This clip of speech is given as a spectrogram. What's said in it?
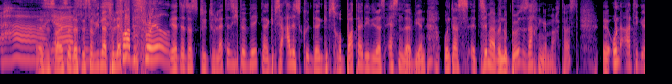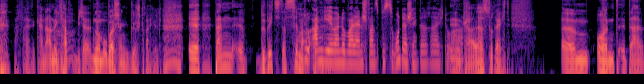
Ah, Das ist, ja, weißt du, das ist so wie eine Toilette. For the thrill. Ja, dass, dass die Toilette sich bewegt, da gibt es ja alles, dann gibt es Roboter, die dir das Essen servieren und das äh, Zimmer, wenn du böse Sachen gemacht hast, äh, unartige, ach, keine Ahnung, ich habe mich nur am Oberschenkel gestreichelt, äh, dann äh, bewegt sich das Zimmer. Du Angeber, nur weil dein Schwanz bis zum Unterschenkel reicht, du Äh, Arsch. da hast du recht. Ähm, und äh, da,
